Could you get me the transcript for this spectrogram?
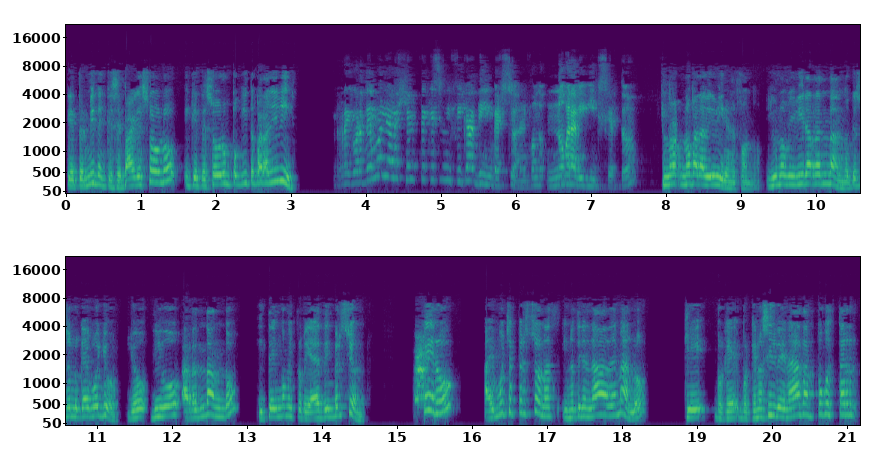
que permiten que se pague solo y que te sobra un poquito para vivir. Recordémosle a la gente qué significa de inversión, en el fondo, no para vivir, ¿cierto? No, no para vivir en el fondo. Y uno vivir arrendando, que eso es lo que hago yo. Yo vivo arrendando y tengo mis propiedades de inversión. Pero hay muchas personas, y no tienen nada de malo, que, porque, porque no sirve de nada tampoco estar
